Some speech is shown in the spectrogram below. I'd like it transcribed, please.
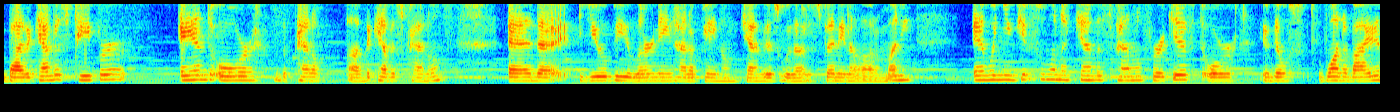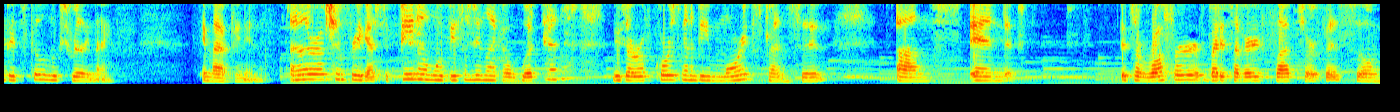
buy the canvas paper and or the panel, uh, the canvas panels and uh, you'll be learning how to paint on canvas without spending a lot of money. And when you give someone a canvas panel for a gift or if they want to buy it, it still looks really nice, in my opinion. Another option for you guys to paint on would be something like a wood panel. These are of course going to be more expensive um, and it's a rougher but it's a very flat surface so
